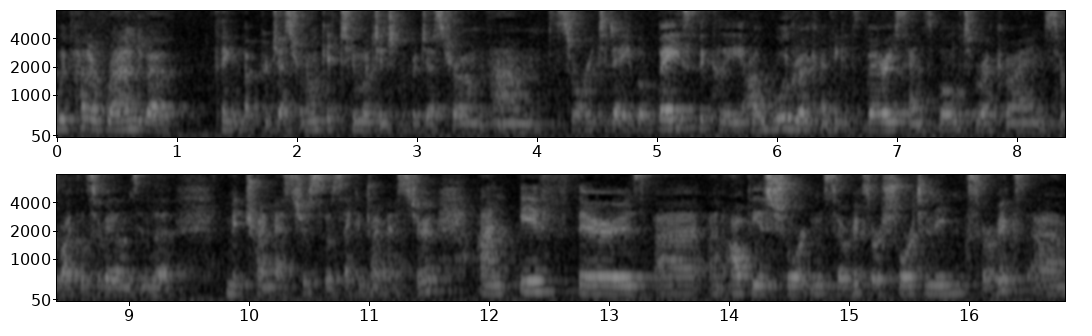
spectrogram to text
we've had a roundabout thing about progesterone. I won't get too much into the progesterone um, story today, but basically, I would recommend, I think it's very sensible to recommend cervical surveillance in the mid trimester, so second trimester. And if there's uh, an obvious shortened cervix or shortening cervix, um,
